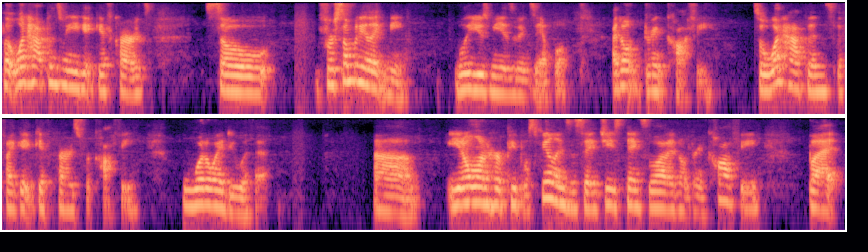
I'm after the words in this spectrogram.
but what happens when you get gift cards? So, for somebody like me, we'll use me as an example. I don't drink coffee. So, what happens if I get gift cards for coffee? What do I do with it? Um, you don't want to hurt people's feelings and say, geez, thanks a lot, I don't drink coffee. But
